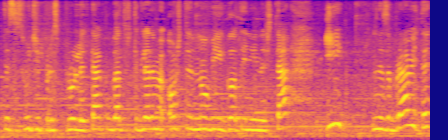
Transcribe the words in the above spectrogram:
ще се случи през пролета, когато ще гледаме още нови и готини неща. И не забравяйте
